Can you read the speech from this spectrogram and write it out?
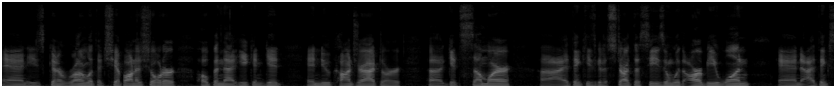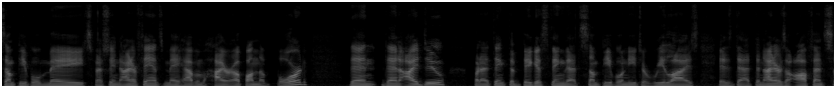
and he's gonna run with a chip on his shoulder, hoping that he can get a new contract or uh, get somewhere. Uh, I think he's gonna start the season with RB one, and I think some people may, especially Niner fans, may have him higher up on the board than than I do. But I think the biggest thing that some people need to realize is that the Niners' offense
